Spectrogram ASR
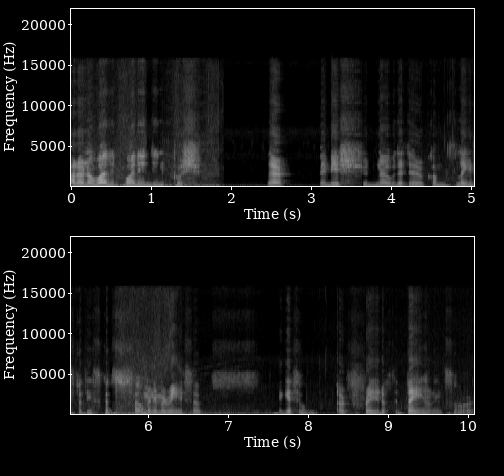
I don't know why, did, why they didn't push there. Maybe I should know that there comes lanes, but he's got so many marines, so I guess you are afraid of the banelings or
